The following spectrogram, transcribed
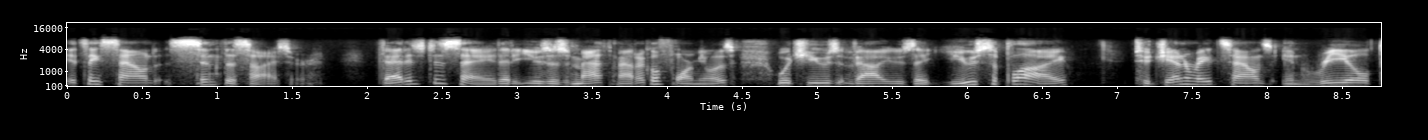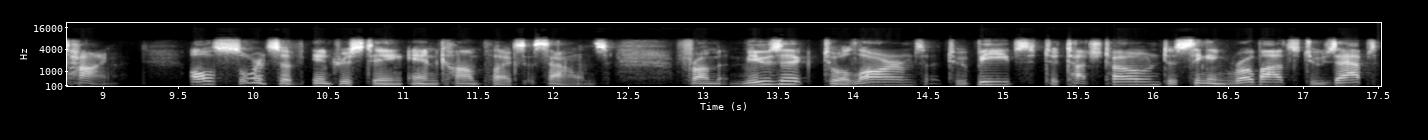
it's a sound synthesizer. That is to say that it uses mathematical formulas which use values that you supply to generate sounds in real time. All sorts of interesting and complex sounds. From music to alarms to beeps to touch tone to singing robots to zaps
